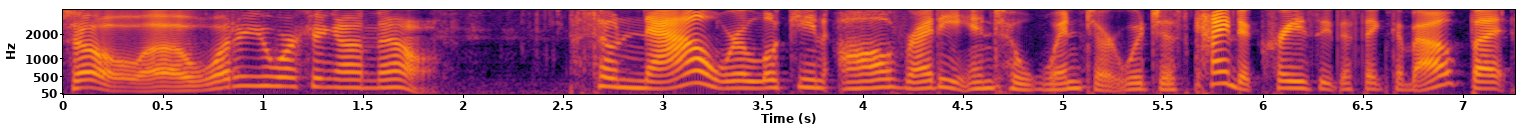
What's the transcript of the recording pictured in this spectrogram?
So, uh, what are you working on now? So now we're looking already into winter, which is kind of crazy to think about. But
